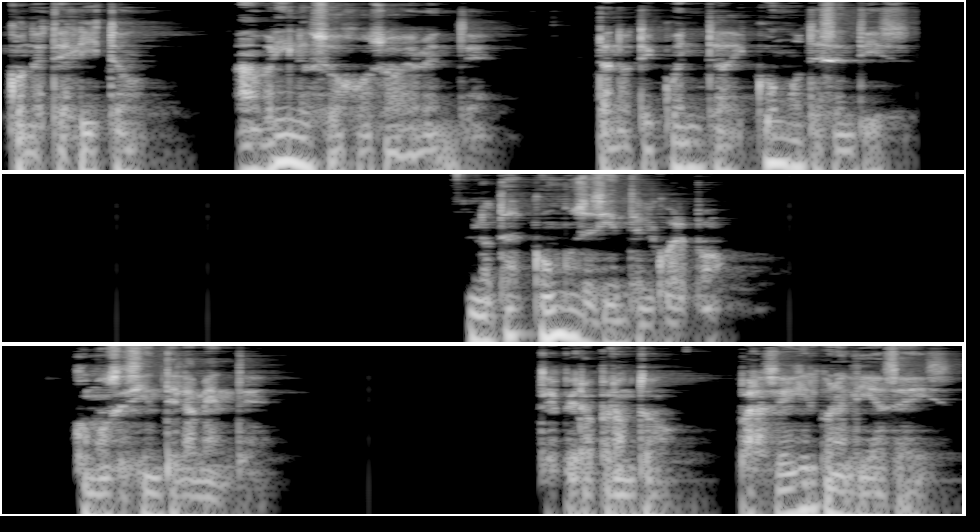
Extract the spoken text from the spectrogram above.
Cuando estés listo, Abrí los ojos suavemente, dándote cuenta de cómo te sentís. Nota cómo se siente el cuerpo, cómo se siente la mente. Te espero pronto para seguir con el día 6.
